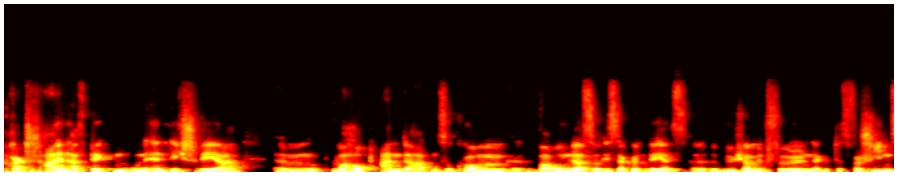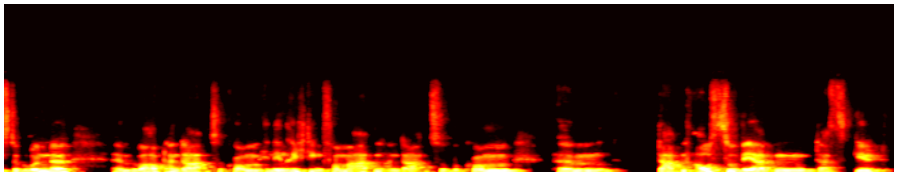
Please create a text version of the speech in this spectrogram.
praktisch allen Aspekten unendlich schwer, ähm, überhaupt an Daten zu kommen. Äh, warum das so ist, da könnten wir jetzt äh, Bücher mitfüllen. Da gibt es verschiedenste Gründe, ähm, überhaupt an Daten zu kommen, in den richtigen Formaten an Daten zu bekommen. Ähm, Daten auszuwerten. Das gilt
